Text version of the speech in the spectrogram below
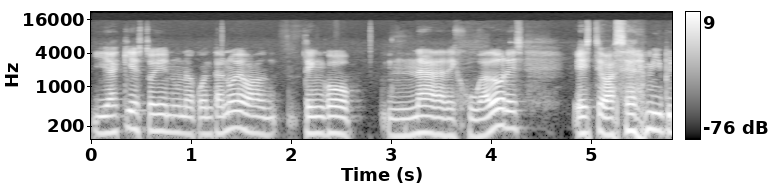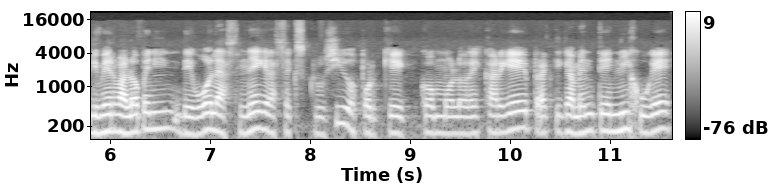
y aquí estoy en una cuenta nueva, tengo nada de jugadores. Este va a ser mi primer opening de bolas negras exclusivos porque como lo descargué prácticamente ni jugué,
